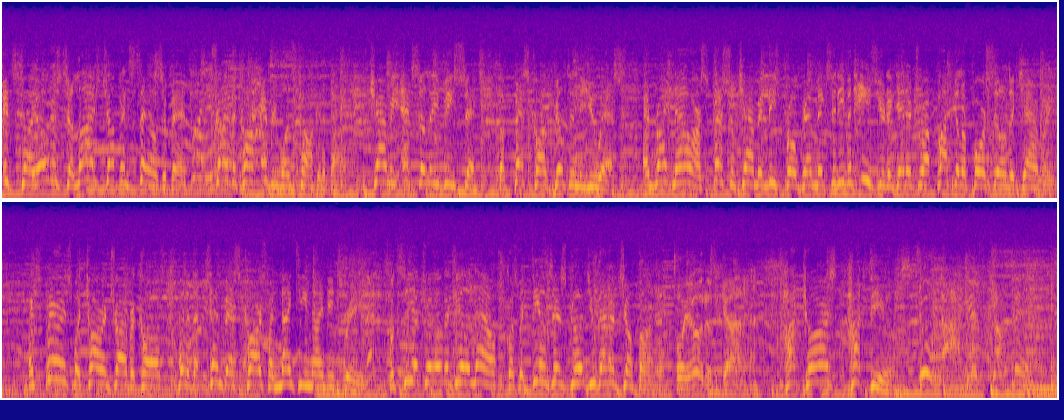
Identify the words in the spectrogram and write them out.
It's Toyota's July's Jumpin' Sales Event. Drive the car everyone's talking about. Camry XLE V6, the best car built in the U.S. And right now, our special Camry lease program makes it even easier to get into our popular four-cylinder Camry. Experience what Car and Driver calls one of the 10 best cars for 1993. But see a Toyota dealer now, because with deals this good, you gotta jump on it. Toyota's got it. Hot cars, hot deals. July is jumping.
